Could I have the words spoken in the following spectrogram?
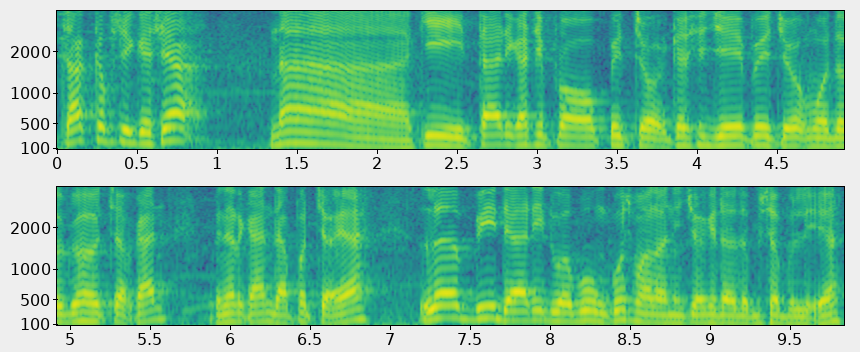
Cakep sih guys ya. Nah, kita dikasih profit, cok. Kasih JP, cok. Modal gocap kan? Bener kan? Dapat, cok ya. Lebih dari dua bungkus malah nih, cok. Kita udah bisa beli ya.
